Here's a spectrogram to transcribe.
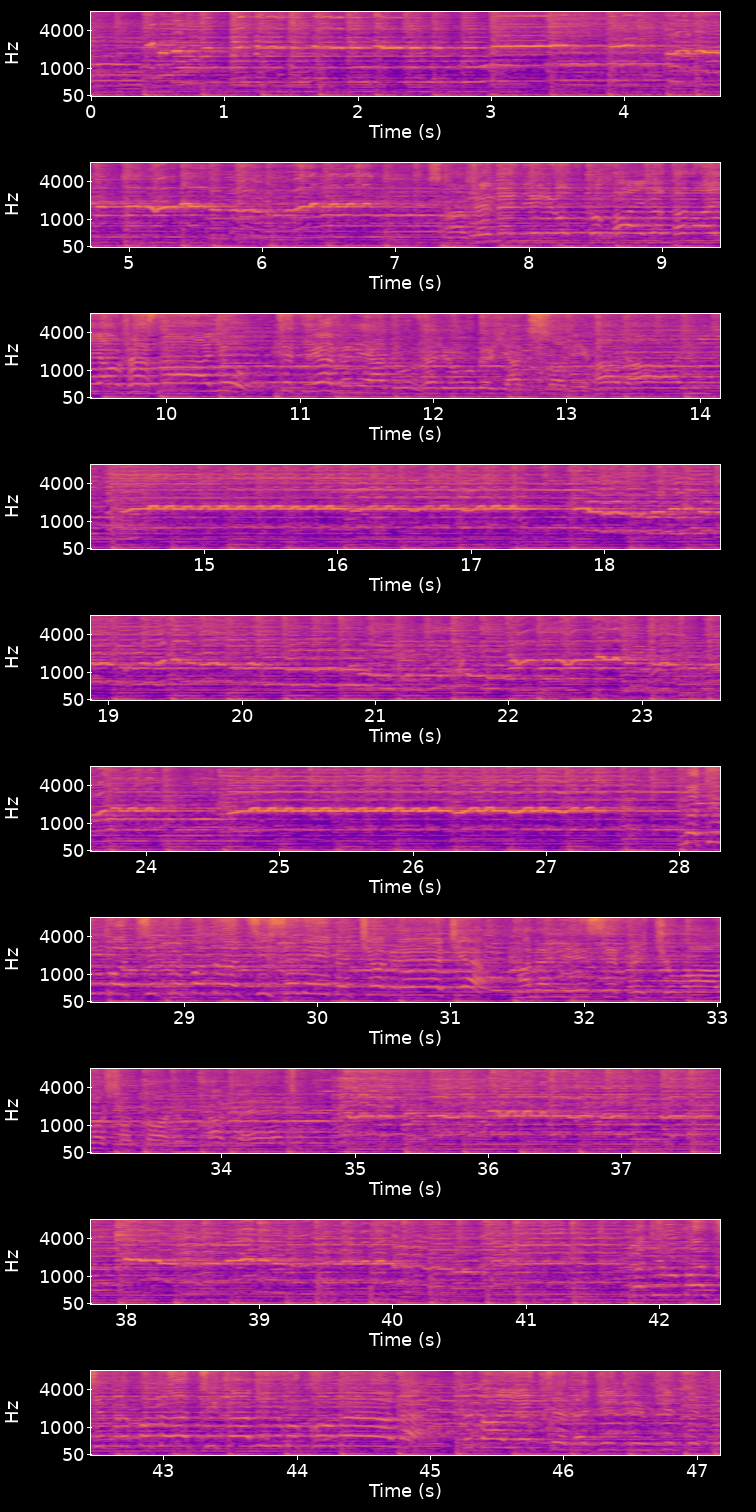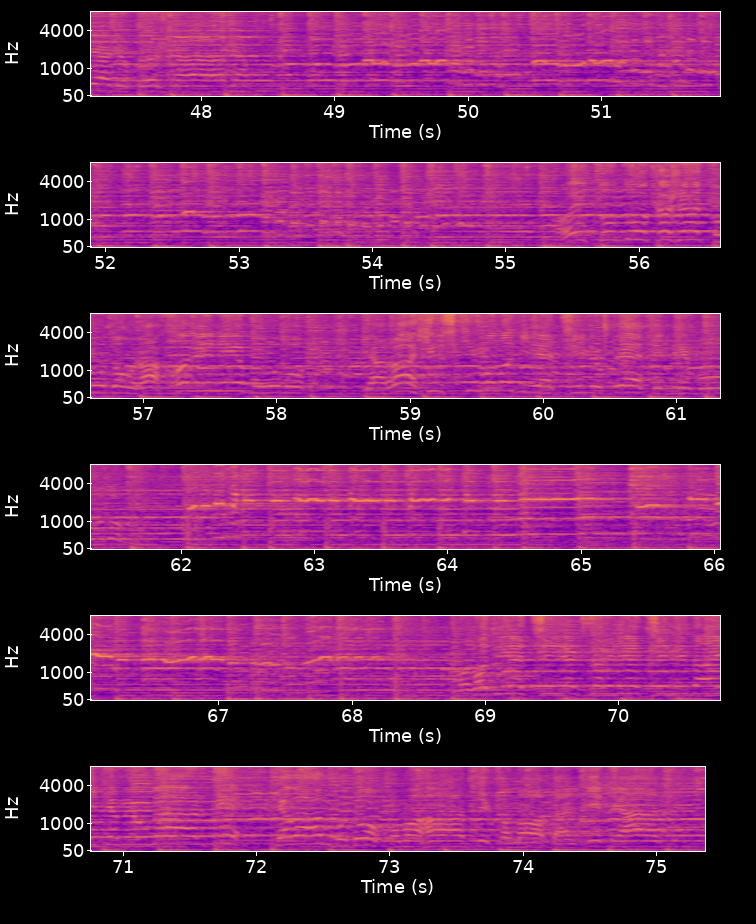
Скажи мені, любко, файна, та на я вже знаю, це ти мене дуже любиш, як собі гадаю. На боці при потоці сидить рече, а на лісі причувало, що то люта пече. На тим боці при потоці камінь мене, питається на дідівки, це ти любиш. Каже, туду в рахові не буду, я рахівський молодець любити не буду. Молодеці, як зернеці, не дайте ми вмерти, я вам буду помагати, конопельки п'яти.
